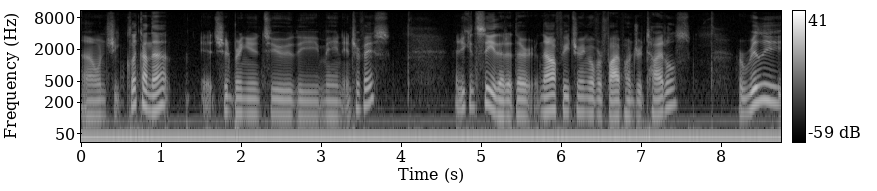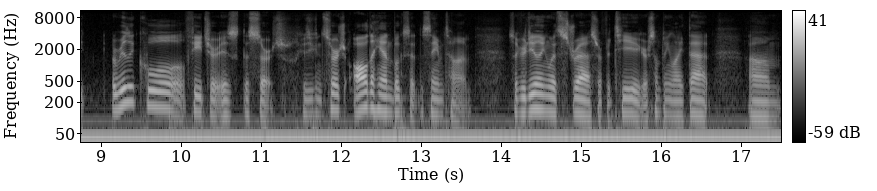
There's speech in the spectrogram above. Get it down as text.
Now, once you click on that, it should bring you to the main interface. And you can see that they're now featuring over 500 titles. A really a really cool feature is the search, because you can search all the handbooks at the same time. So if you're dealing with stress or fatigue or something like that, um,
